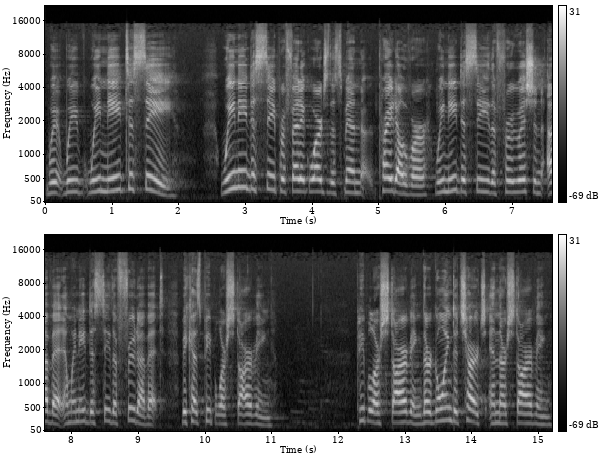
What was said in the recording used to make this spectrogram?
We, we, we need to see. We need to see prophetic words that's been prayed over. We need to see the fruition of it, and we need to see the fruit of it because people are starving. People are starving. They're going to church and they're starving.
